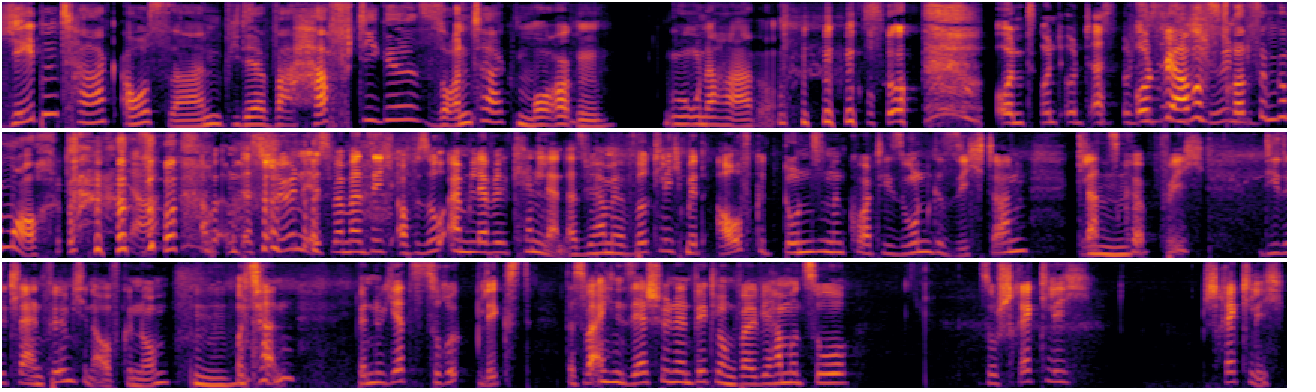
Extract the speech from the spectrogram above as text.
jeden Tag aussahen wie der wahrhaftige Sonntagmorgen nur ohne Haare. so. Und, und, und, das, und, und wir haben uns trotzdem gemocht. Ja, so. aber und das Schöne ist, wenn man sich auf so einem Level kennenlernt, also wir haben ja wirklich mit aufgedunsenen Cortison-Gesichtern, glatzköpfig, mhm. diese kleinen Filmchen aufgenommen. Mhm. Und dann, wenn du jetzt zurückblickst, das war eigentlich eine sehr schöne Entwicklung, weil wir haben uns so, so schrecklich, schrecklich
